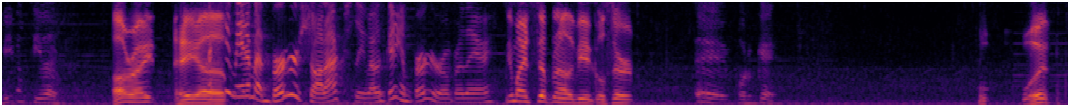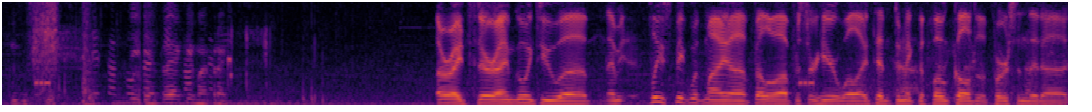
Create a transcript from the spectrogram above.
viva Fidel. All right. Hey, I uh, actually made him at Burger Shot. Actually, I was getting a burger over there. you mind stepping out of the vehicle, sir? Eh, ¿por qué? What? Sí, estoy aquí, my friend. All right, sir. I'm going to. Uh, I mean, please speak with my uh, fellow officer here while I attempt to make the phone call to the person that uh,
